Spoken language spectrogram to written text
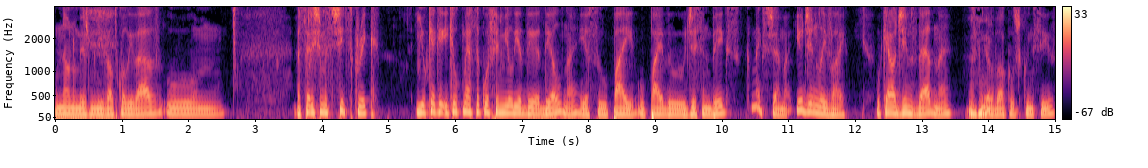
não no mesmo nível de qualidade, o, a série chama-se Schitt's Creek. E o que é que aquilo começa com a família de- dele, não é? Esse o pai, o pai do Jason Biggs, como é que se chama? Eugene Levi, o que era o Jim's Dad, não é? O senhor de óculos conhecido.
